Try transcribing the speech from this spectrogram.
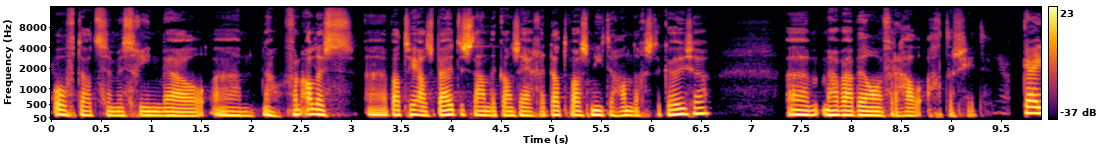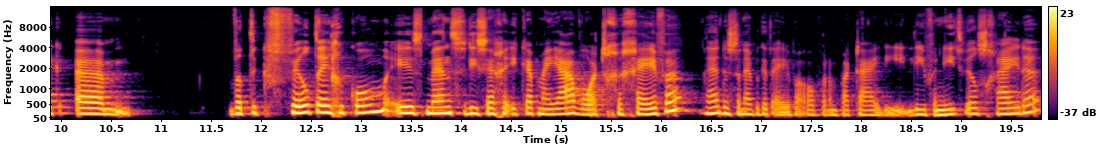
Of dat ze misschien wel um, nou, van alles uh, wat je als buitenstaander kan zeggen, dat was niet de handigste keuze. Um, maar waar wel een verhaal achter zit. Kijk, wat ik veel tegenkom is mensen die zeggen: Ik heb mijn ja-woord gegeven. He, dus dan heb ik het even over een partij die liever niet wil scheiden.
